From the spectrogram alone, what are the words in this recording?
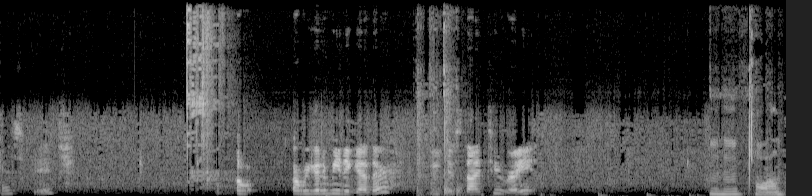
Yes, bitch. Oh, are we gonna be together? You just died too, right? Mm-hmm. Hold on.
